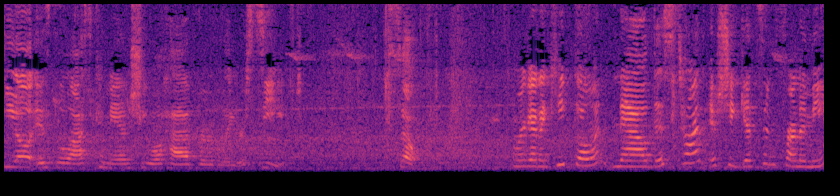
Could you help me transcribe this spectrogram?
heel is the last command she will have verbally received. So we're going to keep going. Now this time, if she gets in front of me,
